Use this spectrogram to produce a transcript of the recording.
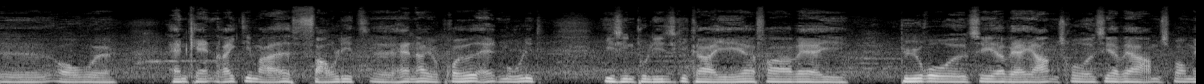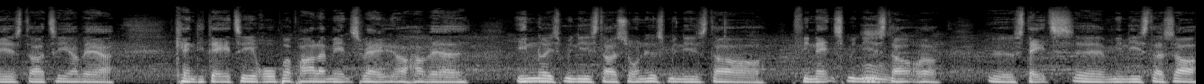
øh, og øh, han kan rigtig meget fagligt. Øh, han har jo prøvet alt muligt i sin politiske karriere, fra at være i byrådet til at være i amtsrådet, til at være amtsborgmester, til at være kandidat til Europaparlamentsvalg og har været indrigsminister og sundhedsminister og finansminister mm. og øh, statsminister, så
